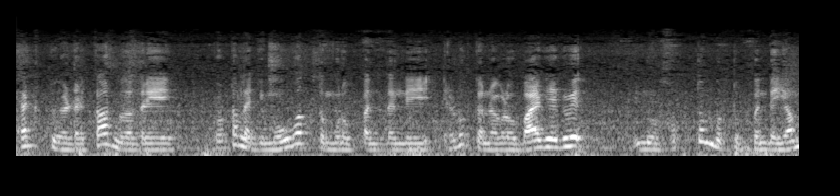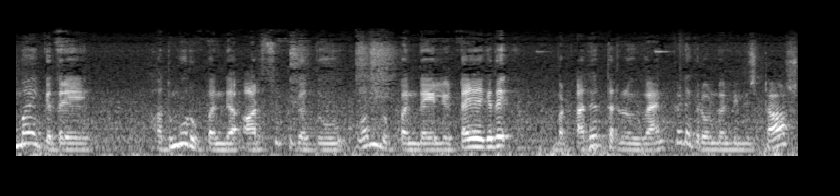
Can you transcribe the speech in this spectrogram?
ಹೆಡ್ ಟು ಹೆಡ್ ರೆಕಾರ್ಡ್ ನೋಡಿದ್ರೆ ಟೋಟಲ್ ಆಗಿ ಮೂವತ್ತ್ ಮೂರು ಪಂದ್ಯದಲ್ಲಿ ಎರಡು ತಂಡಗಳು ಭಾಗಿಯಾಗಿವೆ. ಇನ್ನು ಹತ್ತೊಂಬತ್ತು ಪಂದ್ಯ ಎಂಬೈ ಗೆದ್ರೆ ಹದಿಮೂರು ಪಂದ್ಯ ಆರ್ ಸಿ ಬಿ ಗೆದ್ದು ಒಂದು ಪಂದ್ಯ ಇಲ್ಲಿ ಟೈ ಆಗಿದೆ. ಬಟ್ ಅದೇ ತರ ವ್ಯಾಂಕಡೆ ಗ್ರೌಂಡ್ ಅಲ್ಲಿ ಸ್ಟಾರ್ಸ್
